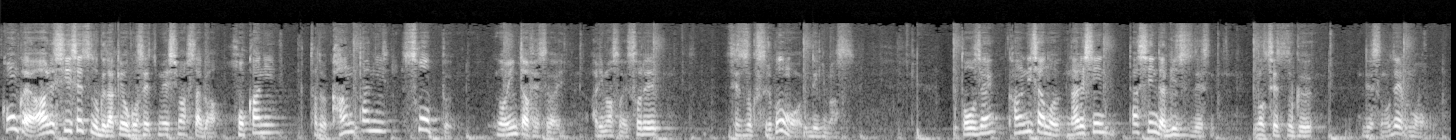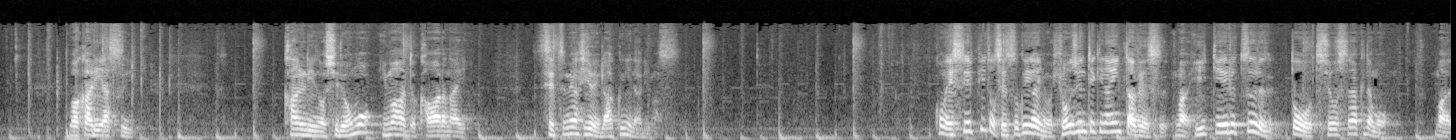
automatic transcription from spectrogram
今回は RC 接続だけをご説明しましたが他に例えば簡単に SOAP のインターフェースがありますのでそれ接続することもできます。当然管理者の慣れ親しんだ技術ですの接続ですのでもう分かりやすい。管理の資料も今までと変わらない。説明が非常に楽になります。この SAP と接続以外にも標準的なインターフェース、まあ、ETL ツール等を使用してなくても、まあ、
